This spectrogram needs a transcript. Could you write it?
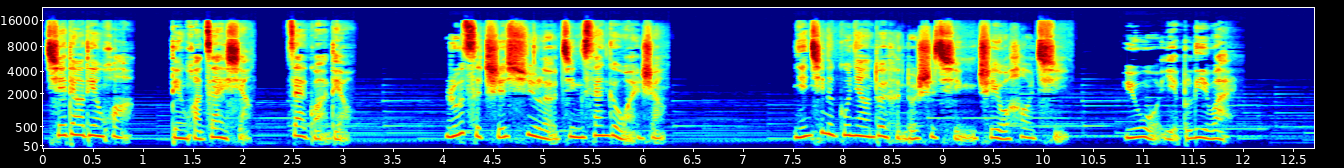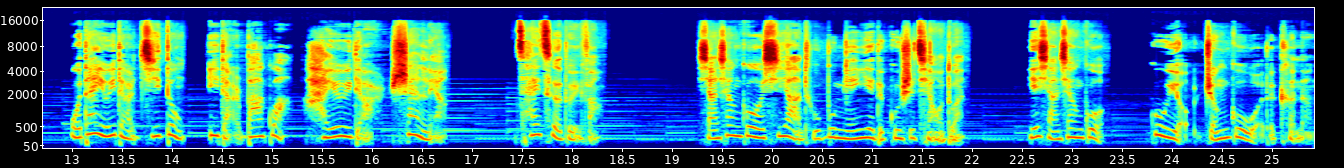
切掉电话，电话再响，再挂掉，如此持续了近三个晚上。年轻的姑娘对很多事情持有好奇，与我也不例外。我带有一点激动，一点八卦，还有一点善良，猜测对方，想象过西雅图不眠夜的故事桥段，也想象过故友整蛊我的可能，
